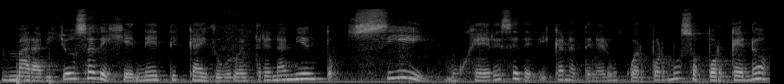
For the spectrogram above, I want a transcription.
maravillosa de genética y duro entrenamiento. Sí, mujeres se dedican a tener un cuerpo hermoso, ¿por qué no?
